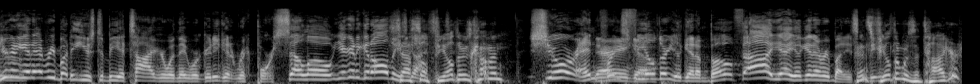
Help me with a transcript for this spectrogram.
You're going to get everybody who used to be a Tiger when they were good. You get Rick Porcello. You're going to get all these Cecil guys. Fielder's coming. Sure, and There Prince you. Fielder. You'll get them both. Oh yeah, you'll get everybody. It's Prince be- Fielder was a Tiger.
